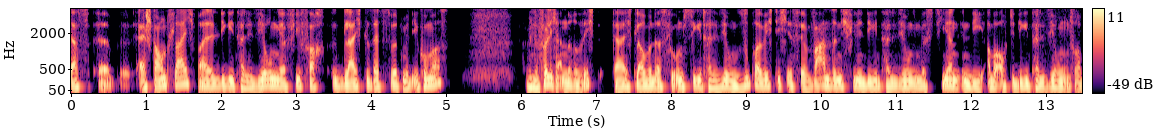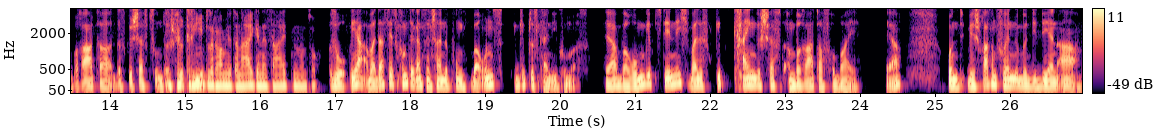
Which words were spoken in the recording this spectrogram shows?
das äh, erstaunt vielleicht, weil Digitalisierung ja vielfach gleichgesetzt wird mit E-Commerce habe ich eine völlig andere Sicht. Ja, ich glaube, dass für uns Digitalisierung super wichtig ist. Wir wahnsinnig viel in Digitalisierung investieren, in die, aber auch die Digitalisierung unserer Berater, das Geschäft zu unterstützen. Die Vertriebler haben ja dann eigene Seiten und so. So, ja, aber das jetzt kommt der ganz entscheidende Punkt. Bei uns gibt es keinen E-Commerce. Ja, warum gibt es den nicht? Weil es gibt kein Geschäft am Berater vorbei. Ja, und wir sprachen vorhin über die DNA,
